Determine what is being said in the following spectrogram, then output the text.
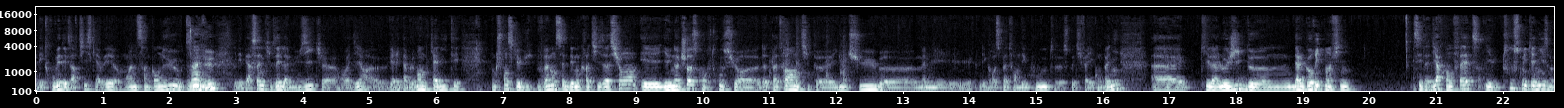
aller trouver des artistes qui avaient moins de 50 vues ou de 100 Ouais. vues, et des personnes qui faisaient de la musique, euh, on va dire, euh, véritablement de qualité. Donc je pense qu'il y a eu vraiment cette démocratisation, et il y a une autre chose qu'on retrouve sur euh, d'autres plateformes, type euh, YouTube, euh, même les, les grosses plateformes d'écoute, Spotify et compagnie, qui est la logique de- d'algorithme infini. C'est-à-dire qu'en fait, il y a eu tout ce mécanisme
